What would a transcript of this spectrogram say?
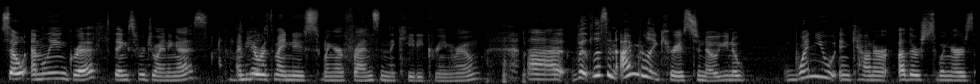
So, Emily and Griff, thanks for joining us. I'm here with my new swinger friends in the Katie Green Room. Uh, but listen, I'm really curious to know, you know, when you encounter other swingers,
